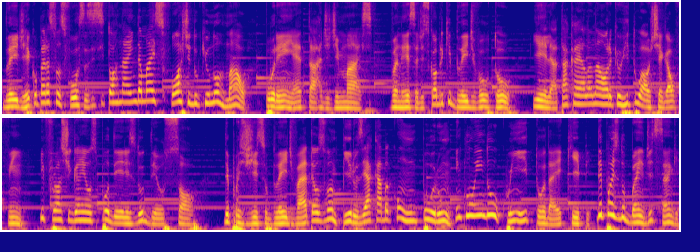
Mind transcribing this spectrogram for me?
Blade recupera suas forças e se torna ainda mais forte do que o normal, porém é tarde demais. Vanessa descobre que Blade voltou e ele ataca ela na hora que o ritual chega ao fim e Frost ganha os poderes do Deus Sol. Depois disso, Blade vai até os vampiros e acaba com um por um, incluindo o Queen e toda a equipe. Depois do banho de sangue,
